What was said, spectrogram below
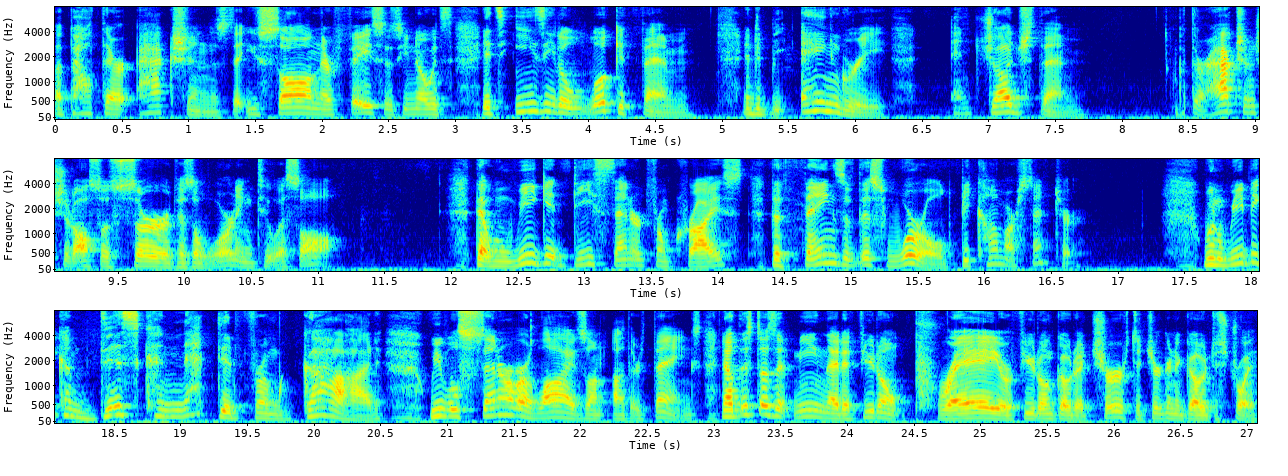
about their actions that you saw on their faces. You know, it's, it's easy to look at them and to be angry and judge them. But their actions should also serve as a warning to us all. That when we get decentered from Christ, the things of this world become our center. When we become disconnected from God, we will center our lives on other things. Now, this doesn't mean that if you don't pray or if you don't go to church, that you're going to go destroy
